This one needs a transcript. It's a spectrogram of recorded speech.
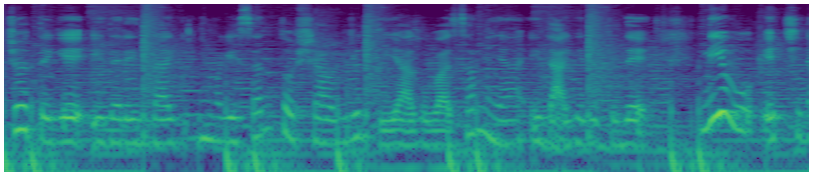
ಜೊತೆಗೆ ಇದರಿಂದಾಗಿ ನಿಮಗೆ ಸಂತೋಷ, ವೃದ್ಧಿಯಾಗುವ ಸಮಯ ಇದಾಗಿರುತ್ತದೆ. ನೀವು ಹೆಚ್ಚಿನ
